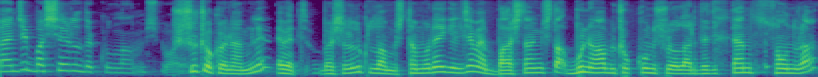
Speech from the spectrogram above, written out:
Bence başarılı da kullanmış bu arada. Şu çok önemli. Evet başarılı kullanmış. Tam oraya geleceğim. Yani başlangıçta bu ne abi çok konuşuyorlar dedikten sonra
